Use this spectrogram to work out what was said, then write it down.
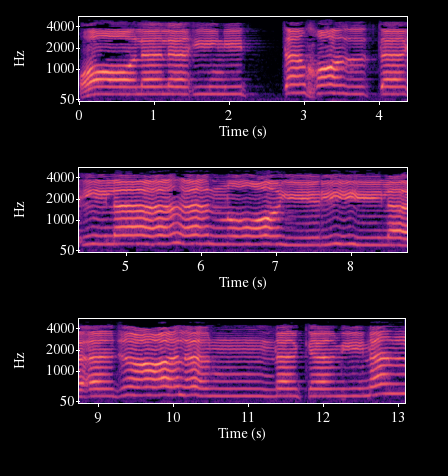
قال لئن اتخذت إلها غيري لأجعلنك من المسجونين.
